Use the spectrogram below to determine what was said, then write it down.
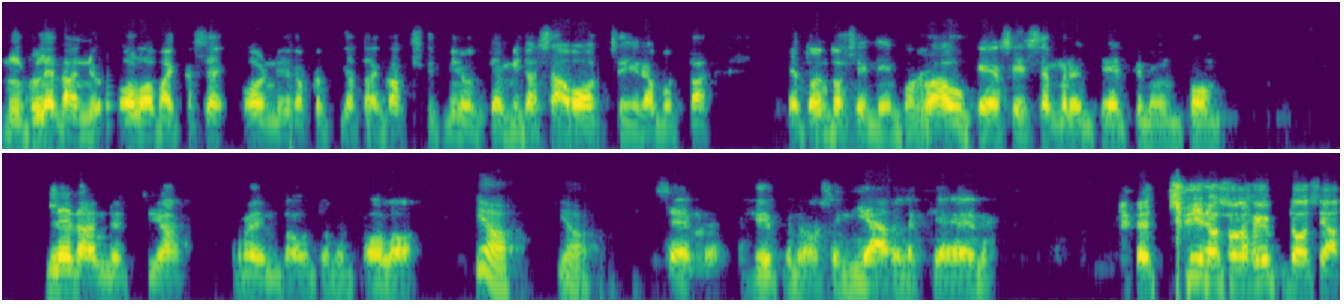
niin kuin levännyt olo, vaikka se on jotain 20 minuuttia, mitä sä oot siinä, mutta että on tosi niin kuin raukea. Siis semmoinen, tiedätkö, niin kuin levännyt ja rentoutunut olo Joo, joo. sen hypnoosin jälkeen. Et siinä on sulla hypnoosia,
